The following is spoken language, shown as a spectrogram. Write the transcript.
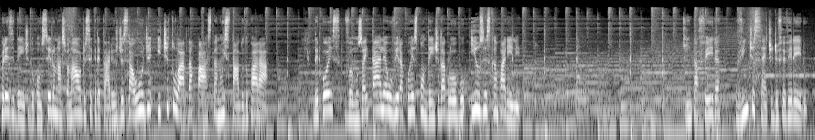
presidente do Conselho Nacional de Secretários de Saúde e titular da pasta no estado do Pará. Depois, vamos à Itália ouvir a correspondente da Globo, Ilse Scamparini. quinta-feira, 27 de fevereiro.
